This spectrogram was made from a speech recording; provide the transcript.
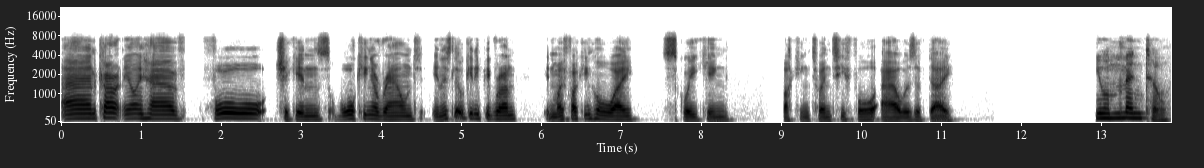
And currently I have four chickens walking around in this little guinea pig run in my fucking hallway, squeaking fucking 24 hours of day. You are mental.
